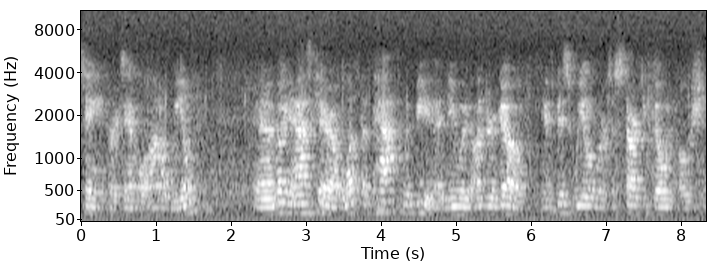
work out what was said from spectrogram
stain, for example, on a wheel. And I'm going to ask here what the path would be that you would undergo if this wheel were to start to go in motion.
